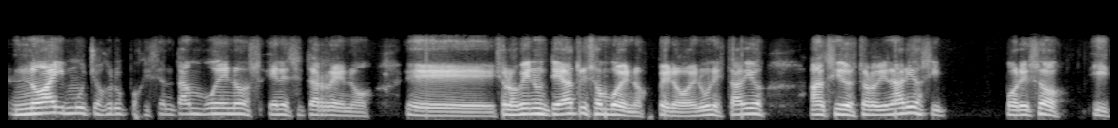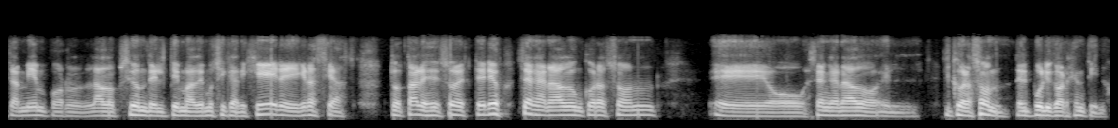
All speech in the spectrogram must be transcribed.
No hay muchos grupos que sean tan buenos en ese terreno. Eh, yo los vi en un teatro y son buenos, pero en un estadio han sido extraordinarios y por eso y también por la adopción del tema de música ligera y gracias totales de Soda Stereo, se han ganado un corazón eh, o se han ganado el, el corazón del público argentino.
